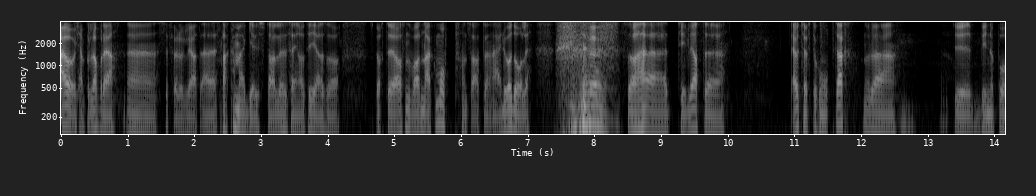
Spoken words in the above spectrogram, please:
Jeg er jo kjempeglad for det. Uh, selvfølgelig at Jeg snakka med Gausdal i senere tid, så spurte jeg åssen var det når jeg kom opp. Han sa at nei, du var dårlig. så uh, tydelig at uh, det er jo tøft å komme opp der når du er Du begynner på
